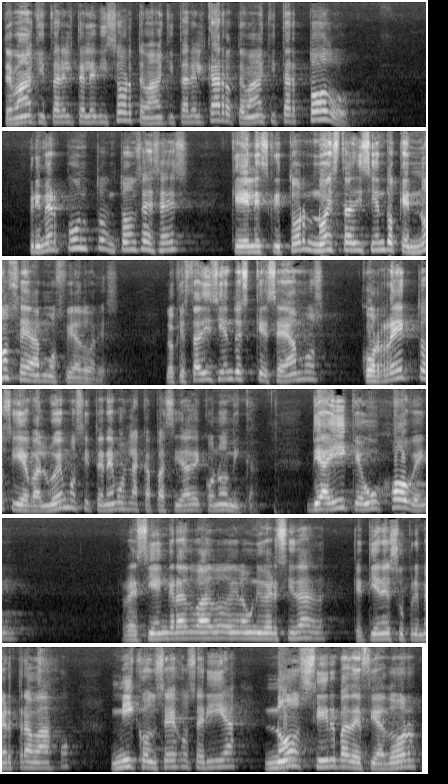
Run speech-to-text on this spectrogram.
Te van a quitar el televisor, te van a quitar el carro, te van a quitar todo. Primer punto entonces es que el escritor no está diciendo que no seamos fiadores. Lo que está diciendo es que seamos correctos y evaluemos si tenemos la capacidad económica. De ahí que un joven recién graduado de la universidad, que tiene su primer trabajo, Mi consejo sería, no sirva de fiador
